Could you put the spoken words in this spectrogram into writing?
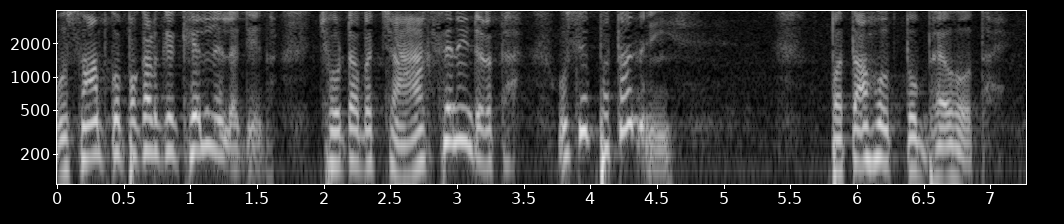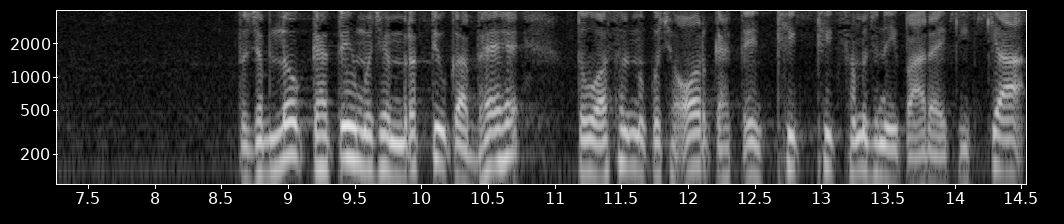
वो सांप को पकड़ के खेलने लगेगा। छोटा बच्चा आँख से नहीं डरता, उसे पता नहीं है। पता हो तो भय होता है। तो जब लोग कहते हैं, मुझे मृत्यु का भय है तो वो असल में कुछ और कहते हैं। ठीक ठीक समझ नहीं पा रहे कि क्या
